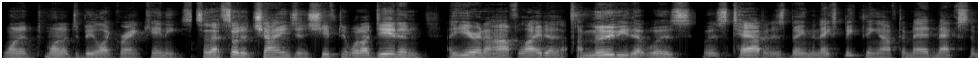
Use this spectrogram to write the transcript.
wanted wanted to be like Grant Kenny. So that sort of changed and shifted what I did. And a year and a half later, a movie that was was touted as being the next big thing after Mad Max, a,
